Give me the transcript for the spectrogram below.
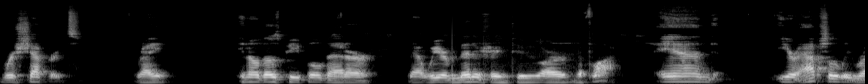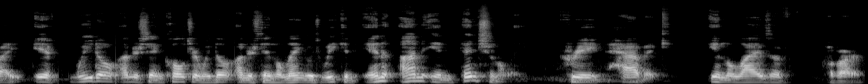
we're shepherds, right? You know, those people that are that we are ministering to are the flock, and you're absolutely right. If we don't understand culture and we don't understand the language, we can in, unintentionally create havoc in the lives of, of our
